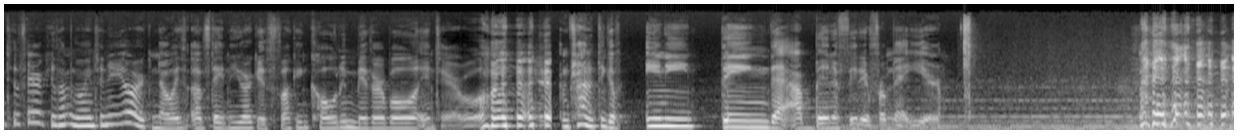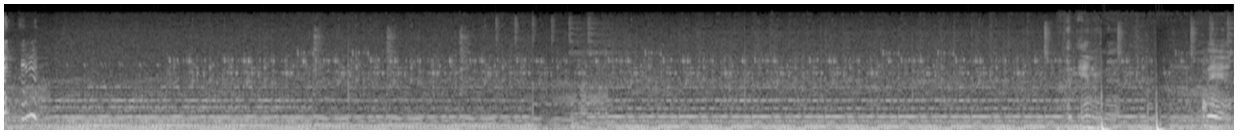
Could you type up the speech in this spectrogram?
going to Syracuse. I'm going to New York. No, it's upstate New York. It's fucking cold and miserable and terrible. I'm trying to think of anything that I benefited from that year. the internet. Man.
